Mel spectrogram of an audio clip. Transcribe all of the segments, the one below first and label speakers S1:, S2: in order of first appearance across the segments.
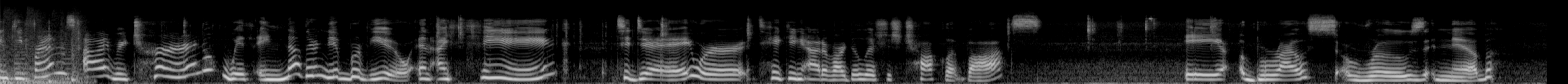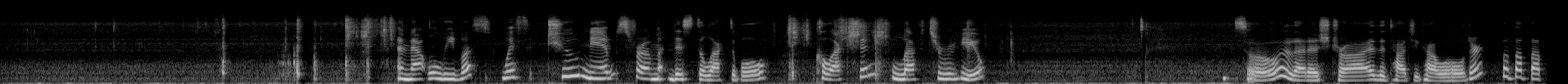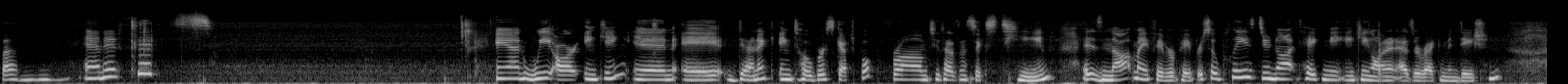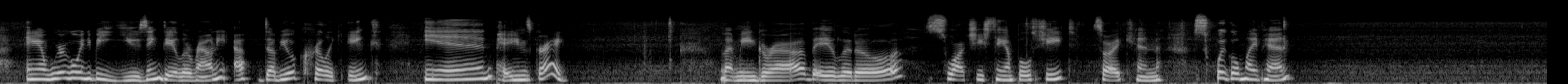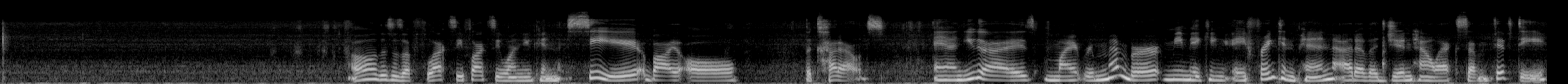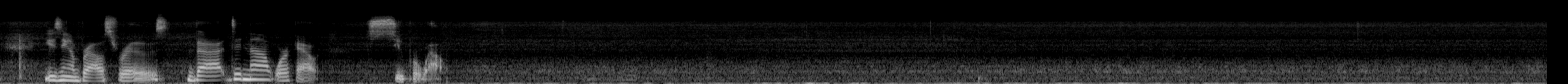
S1: Inky friends, I return with another nib review, and I think today we're taking out of our delicious chocolate box a Brause Rose nib. And that will leave us with two nibs from this delectable collection left to review. So let us try the Tachikawa holder. Ba -ba -ba and it fits. And we are inking in a Denik Inktober sketchbook from 2016. It is not my favorite paper, so please do not take me inking on it as a recommendation. And we're going to be using Daler Rowney FW acrylic ink in Payne's Gray. Let me grab a little swatchy sample sheet so I can squiggle my pen. Oh, this is a flexy, flexy one. You can see by all the cutouts. And you guys might remember me making a Franken pen out of a Jinhao X750 using a Brause Rose. That did not work out super well.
